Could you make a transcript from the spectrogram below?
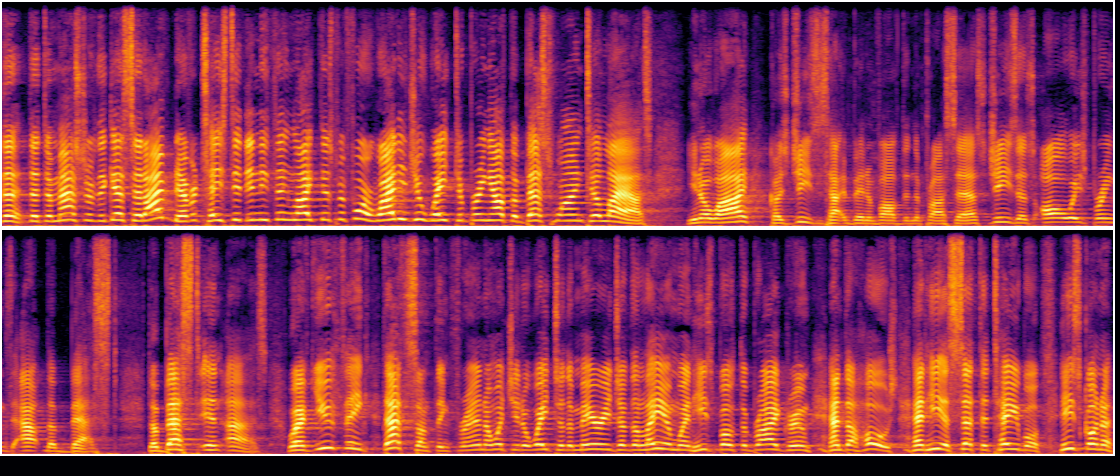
the, that the master of the guest said, I've never tasted anything like this before. Why did you wait to bring out the best wine till last? You know why? Because Jesus hadn't been involved in the process. Jesus always brings out the best the best in us. Well, if you think that's something, friend, I want you to wait till the marriage of the Lamb when He's both the bridegroom and the host, and He has set the table. He's going to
